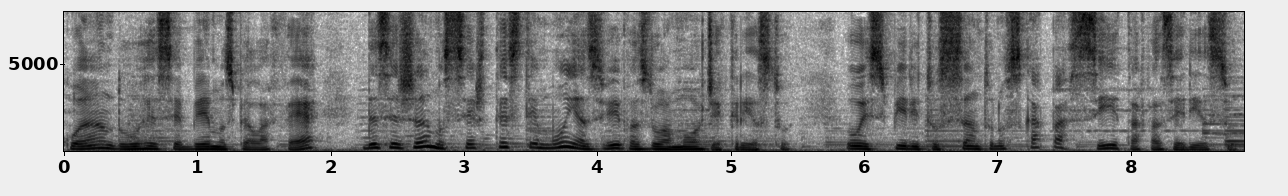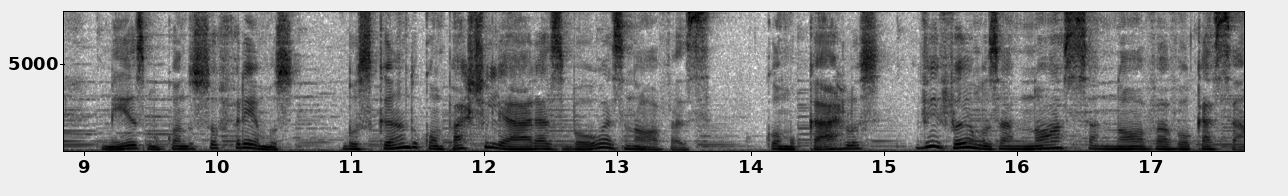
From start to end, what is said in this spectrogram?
Quando o recebemos pela fé, desejamos ser testemunhas vivas do amor de Cristo. O Espírito Santo nos capacita a fazer isso, mesmo quando sofremos, buscando compartilhar as boas novas. Como Carlos, vivamos a nossa nova vocação.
